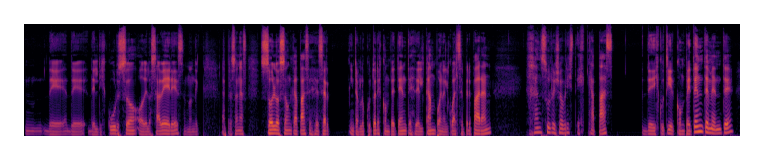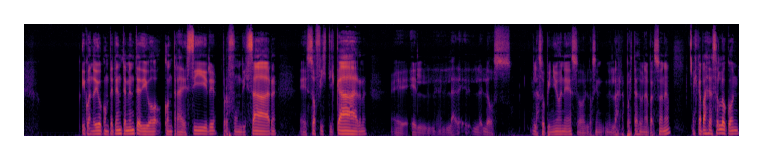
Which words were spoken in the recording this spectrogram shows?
mm, del discurso o de los saberes, en donde las personas solo son capaces de ser interlocutores competentes del campo en el cual se preparan, Hans Ulrich Obrist es capaz de discutir competentemente, y cuando digo competentemente digo contradecir, profundizar, eh, sofisticar, eh, los, las opiniones o las respuestas de una persona, es capaz de hacerlo con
